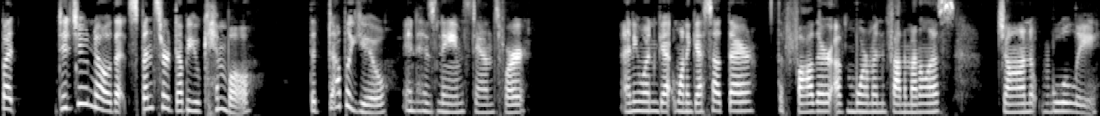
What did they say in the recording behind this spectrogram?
But did you know that Spencer W. Kimball, the W in his name stands for anyone get want to guess out there? The father of Mormon fundamentalists, John Woolley.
